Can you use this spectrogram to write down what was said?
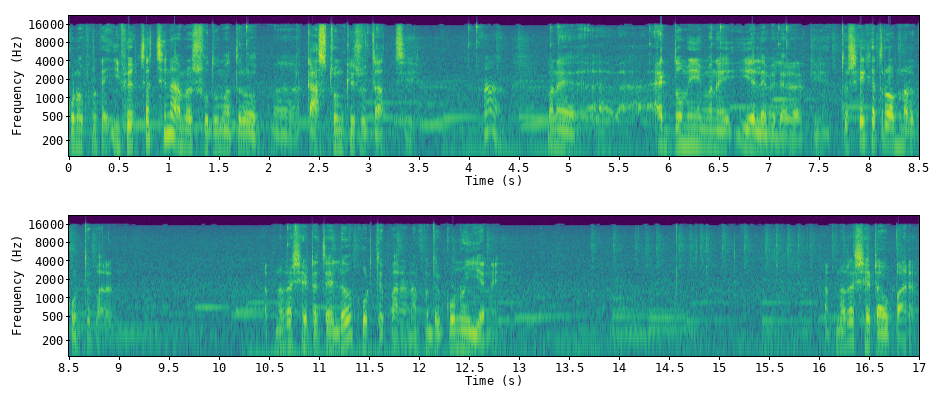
কোনো প্রকার ইফেক্ট চাচ্ছি না, আমরা শুধুমাত্র কাস্টম কিছু চাচ্ছি। হ্যাঁ? মানে একদমই মানে ইয়ে লেভেলের আর কি। তো সেই ক্ষেত্রেও আপনারা করতে পারেন। আপনারা সেটা চাইলেও করতে পারেন, আপনাদের কোনো ইয়ে নেই। আপনারা সেটাও পারেন।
